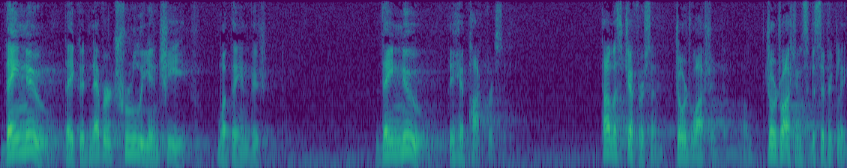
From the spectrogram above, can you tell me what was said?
They knew they could never truly achieve what they envisioned. They knew the hypocrisy. Thomas Jefferson, George Washington, George Washington specifically,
